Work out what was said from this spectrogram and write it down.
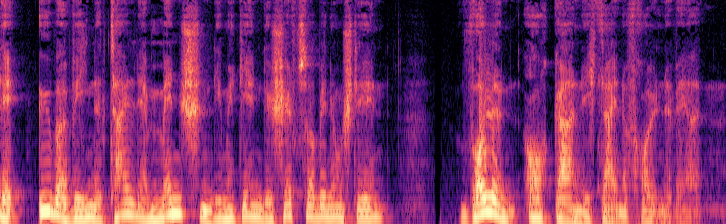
Der überwiegende Teil der Menschen, die mit dir in Geschäftsverbindung stehen, wollen auch gar nicht deine Freunde werden.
